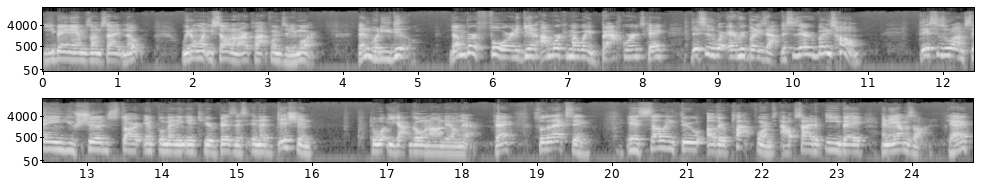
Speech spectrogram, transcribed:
eBay and Amazon decide, nope, we don't want you selling on our platforms anymore? Then what do you do? Number four, and again, I'm working my way backwards, okay? This is where everybody's at. This is everybody's home. This is what I'm saying you should start implementing into your business in addition to what you got going on down there okay? So the next thing is selling through other platforms outside of eBay and Amazon, okay?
